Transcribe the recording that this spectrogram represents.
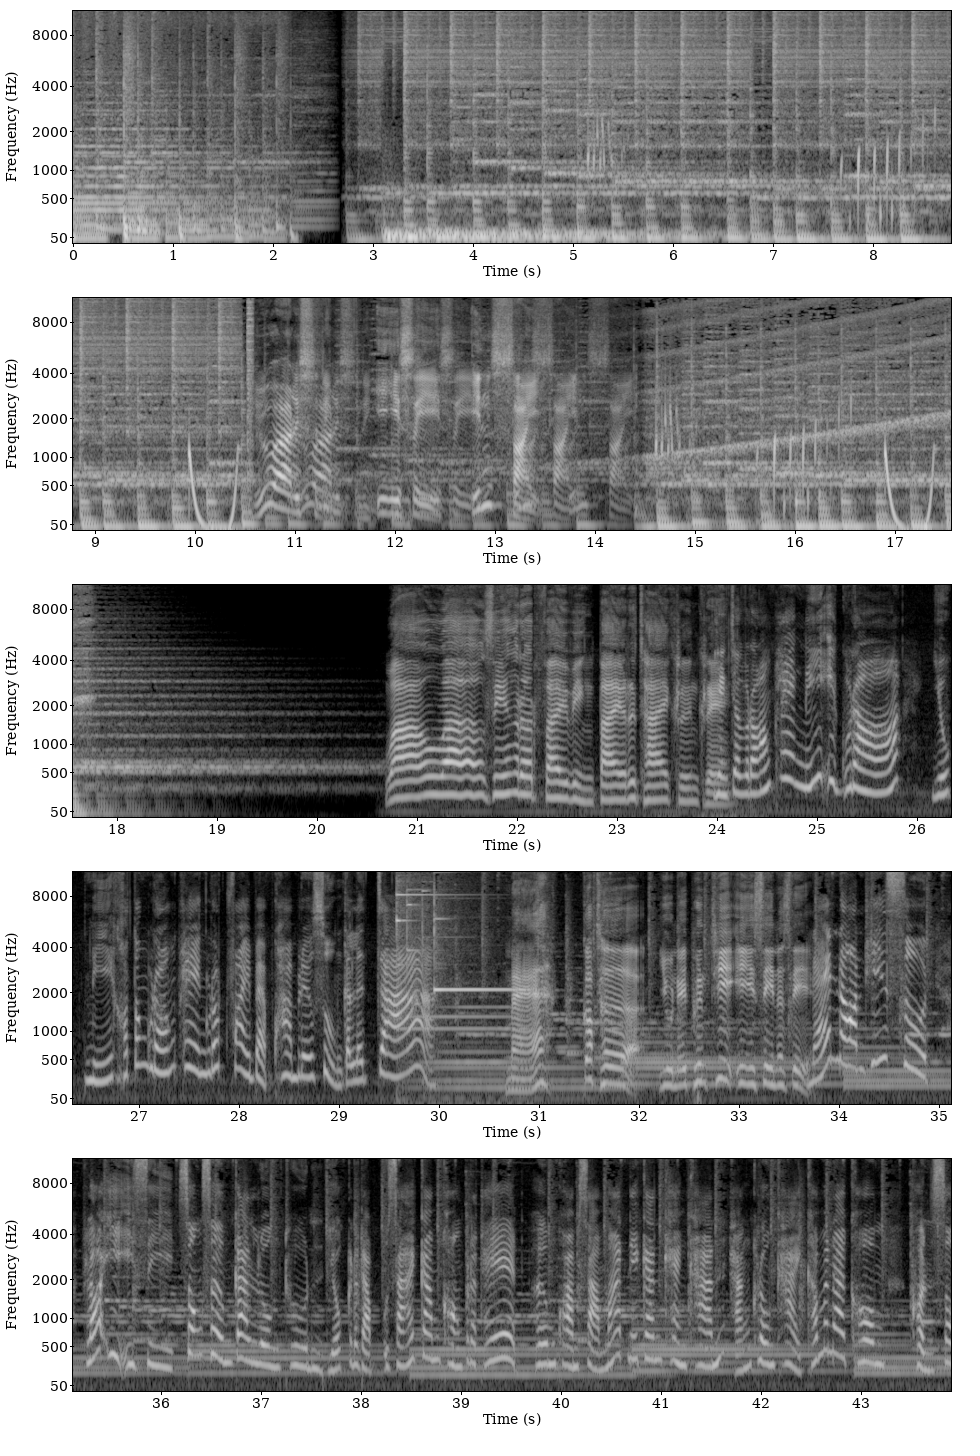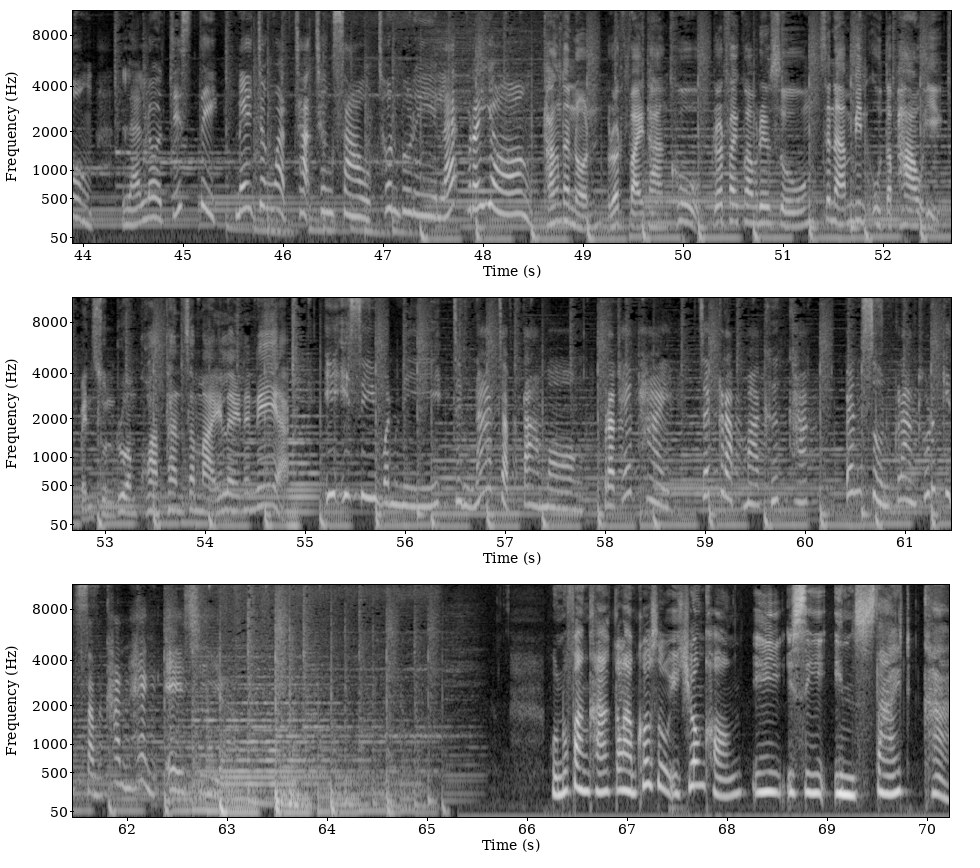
You You are listening EEC Insight ว้าวว้าวเสียงรถไฟวิ่งไปหรือท้ายคลื่นเครงยังจะร้องเพลงนี้อีกเหรอ ยุคนี้เขาต้องร้องเพลงรถไฟแบบความเร็วสูงกันละจ้า แหม ก็เธออยู่ในพื้นที่ EEC นะสิ แน่นอนที่สุด เพราะ EEC ส่งเสริมการลงทุน ยกระดับอุตสาหกรรมของประเทศ เพิ่มความสามารถในการแข่งขัน ทั้งโครงข่ายคมนาคม ขนส่ง และโลจิสติก ในจังหวัดฉะเชิงเซาชนบุรีและระยอง ทั้งถนน รถไฟทางคู่ รถไฟความเร็วสูง สนามบินอุตภาวอีก เป็นศูนย์รวมความทันสมัยเลยนะเนี่ย EEC วันนี้จึงน่าจับตามอง ประเทศไทยจะกลับมาคึกคัก เป็นศูนย์กลางธุรกิจสำคัญแห่งเอเชีย คุณผู้ฟังคะกลับเข้าสู่อีกช่วงของ EEC Insight ค่ะ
